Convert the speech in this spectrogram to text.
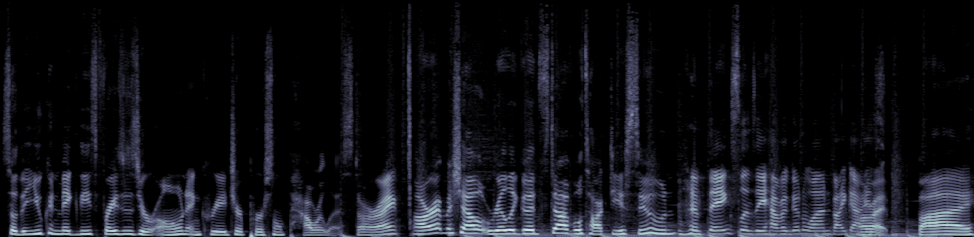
so that you can make these phrases your own and create your personal power list. All right. All right, Michelle, really good stuff. We'll talk to you soon. Thanks, Lindsay. Have a good one. Bye, guys. All right. Bye.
